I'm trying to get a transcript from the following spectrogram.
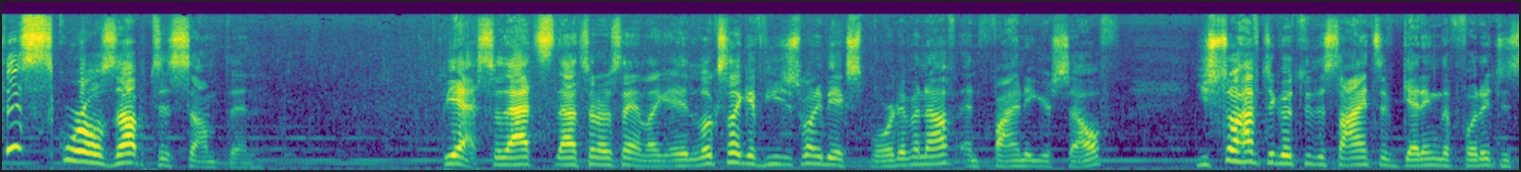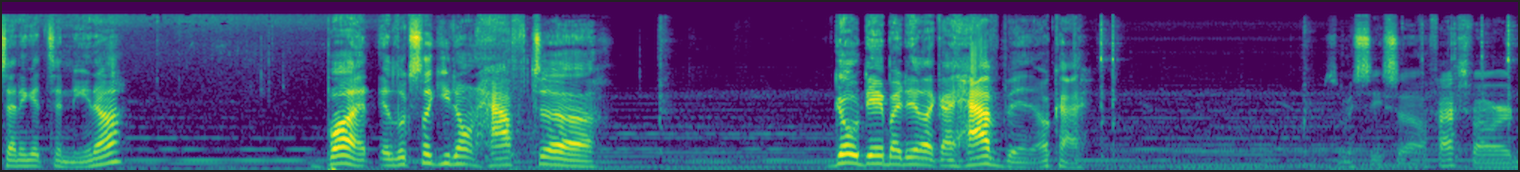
This squirrel's up to something. But yeah, so that's that's what I was saying. Like, it looks like if you just want to be explorative enough and find it yourself, you still have to go through the science of getting the footage and sending it to Nina. But it looks like you don't have to go day by day like I have been. Okay. So let me see. So fast forward.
